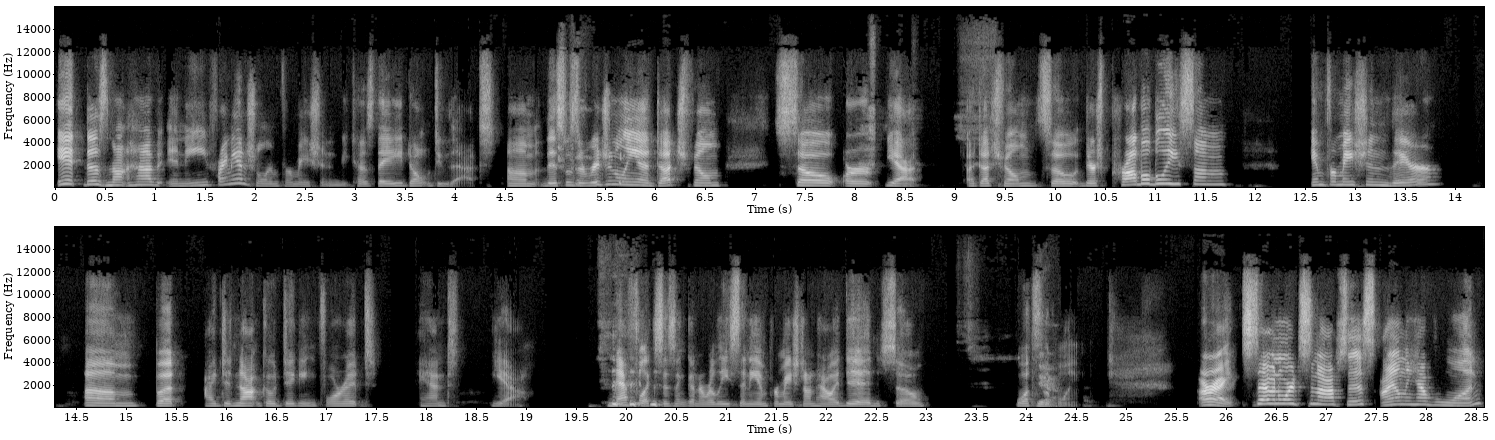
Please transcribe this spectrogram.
it does not have any financial information because they don't do that. Um this was originally a Dutch film, so or yeah, a Dutch film. So there's probably some information there. Um but I did not go digging for it and yeah. Netflix isn't going to release any information on how it did, so what's Yeah. the point? All right, seven word synopsis. I only have one.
